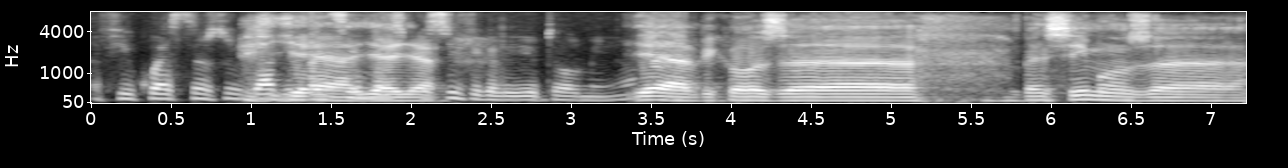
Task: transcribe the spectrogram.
a few questions regarding yeah, Ben Simmons yeah, yeah. specifically. You told me. No? Yeah, because uh, Ben Simmons uh,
